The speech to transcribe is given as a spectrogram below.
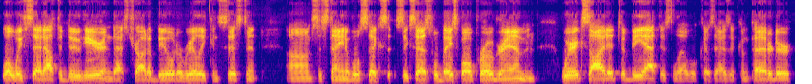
what we've set out to do here, and that's try to build a really consistent, um, sustainable, successful baseball program. And we're excited to be at this level because as a competitor,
